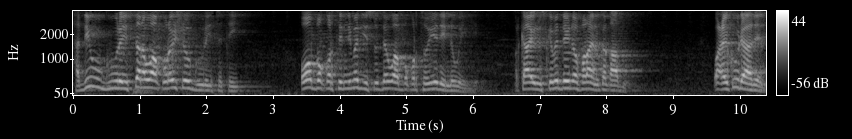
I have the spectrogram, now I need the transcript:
Haddii uu guulaystana waa qurayshoo guulaysatay oo boqortinimadiisu dee waa boqortooyadeenna weeye. Marka aynu iskaba dayno fara aynu ka qaadno. Waxay ku yidhaahdeen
